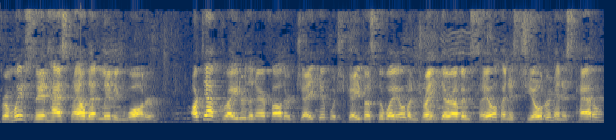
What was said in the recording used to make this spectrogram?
From whence then hast thou that living water? Art thou greater than our father Jacob, which gave us the well, and drank thereof himself, and his children, and his cattle?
